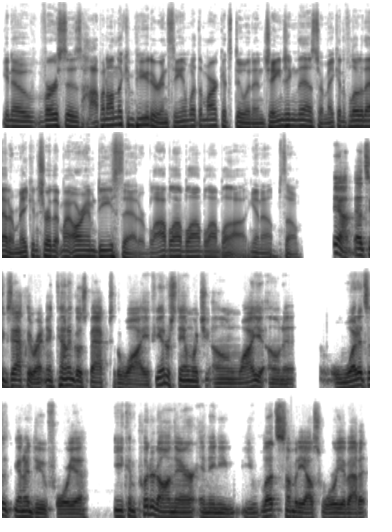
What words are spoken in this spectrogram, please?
you know versus hopping on the computer and seeing what the market's doing and changing this or making a flow to that or making sure that my rmd set or blah blah blah blah blah you know so. Yeah that's exactly right and it kind of goes back to the why. If you understand what you own why you own it what is it going to do for you you can put it on there and then you you let somebody else worry about it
